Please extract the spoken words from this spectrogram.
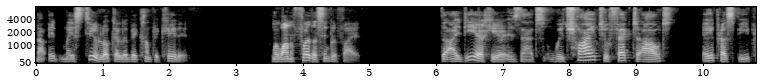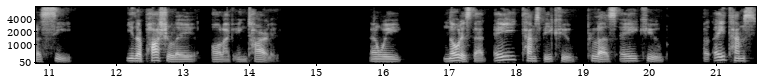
Now, it may still look a little bit complicated. We want to further simplify it. The idea here is that we try to factor out a plus b plus c either partially or like entirely. And we notice that a times b cubed plus a cube, uh, a times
